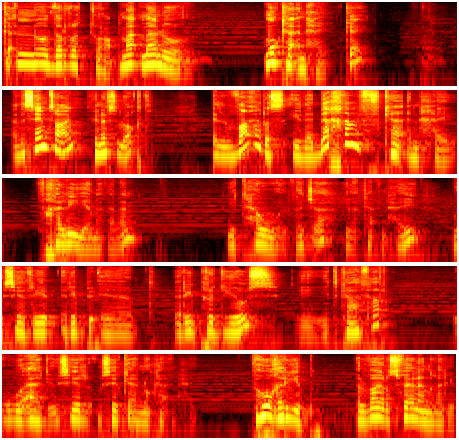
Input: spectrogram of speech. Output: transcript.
كأنه ذرة تراب ما, ما له مو كائن حي okay؟ At the same time في نفس الوقت الفيروس إذا دخل في كائن حي في خلية مثلا يتحول فجأة إلى كائن حي ويصير re rep reproduce يتكاثر وعادي ويصير ويصير كأنه كائن حي. فهو غريب. الفيروس فعلا غريب.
